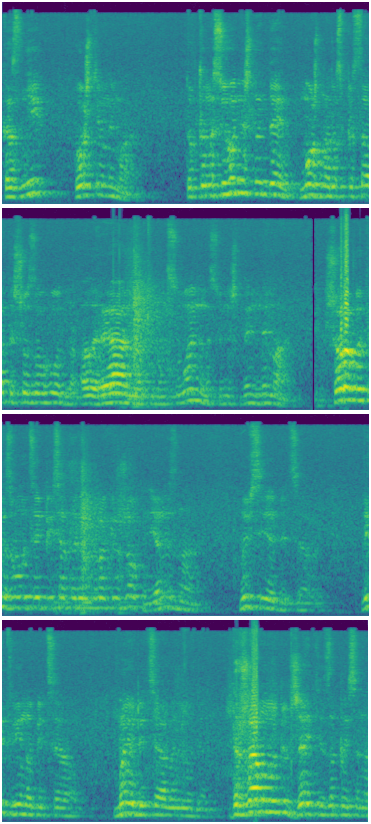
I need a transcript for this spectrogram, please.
казні коштів немає. Тобто на сьогоднішній день можна розписати що завгодно, але реального фінансування на сьогоднішній день немає. Що робити з вулицею 50 років жовтня, я не знаю. Ми всі обіцяли. Літвін обіцяв, ми обіцяли людям. В державному бюджеті записана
